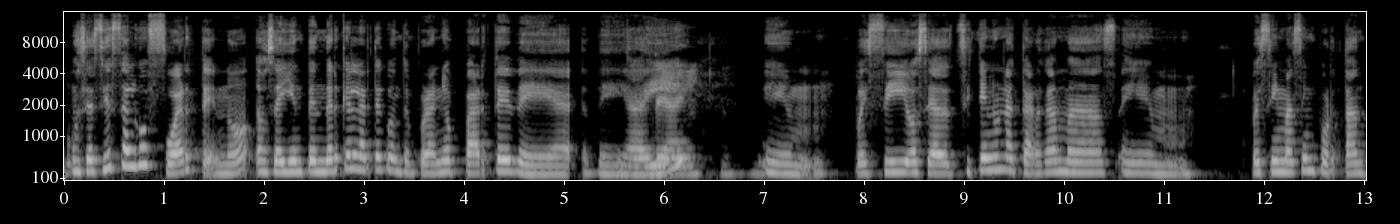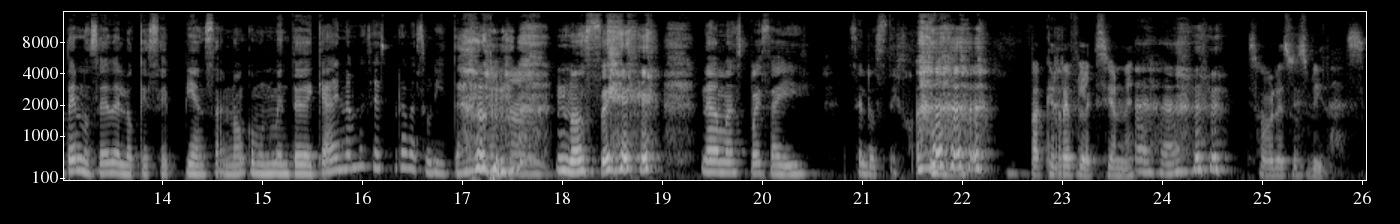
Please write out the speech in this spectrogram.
O sea, sí es algo fuerte, ¿no? O sea, y entender que el arte contemporáneo parte de, de, ahí. Em, pues sí, o sea, sí tiene una carga más, em, pues sí, más importante, no sé, de lo que se piensa, ¿no? Comúnmente de que, ay, nada más es pura basurita. no sé, nada más pues ahí se los dejo. Para que reflexionen sobre sus vidas.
